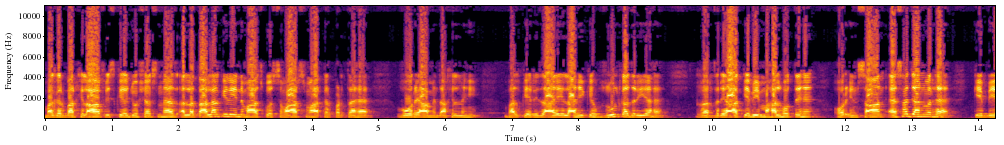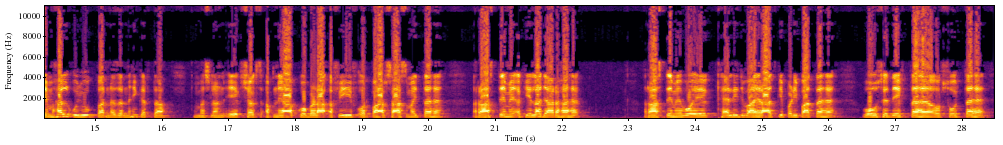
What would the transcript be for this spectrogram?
مگر برخلاف اس کے جو شخص محض اللہ تعالیٰ کے لیے نماز کو سنوار سنوار کر پڑتا ہے، وہ ریا میں داخل نہیں، بلکہ رضا الہی کے حصول کا ذریعہ ہے۔ غرض ریا کے بھی محل ہوتے ہیں اور انسان ایسا جانور ہے کہ بے محل عیوب پر نظر نہیں کرتا۔ مثلا ایک شخص اپنے آپ کو بڑا افیف اور پارسا سمجھتا ہے، راستے میں اکیلا جا رہا ہے۔ راستے میں وہ ایک تھیلی جواہرات کی پڑی پاتا ہے، وہ اسے دیکھتا ہے اور سوچتا ہے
